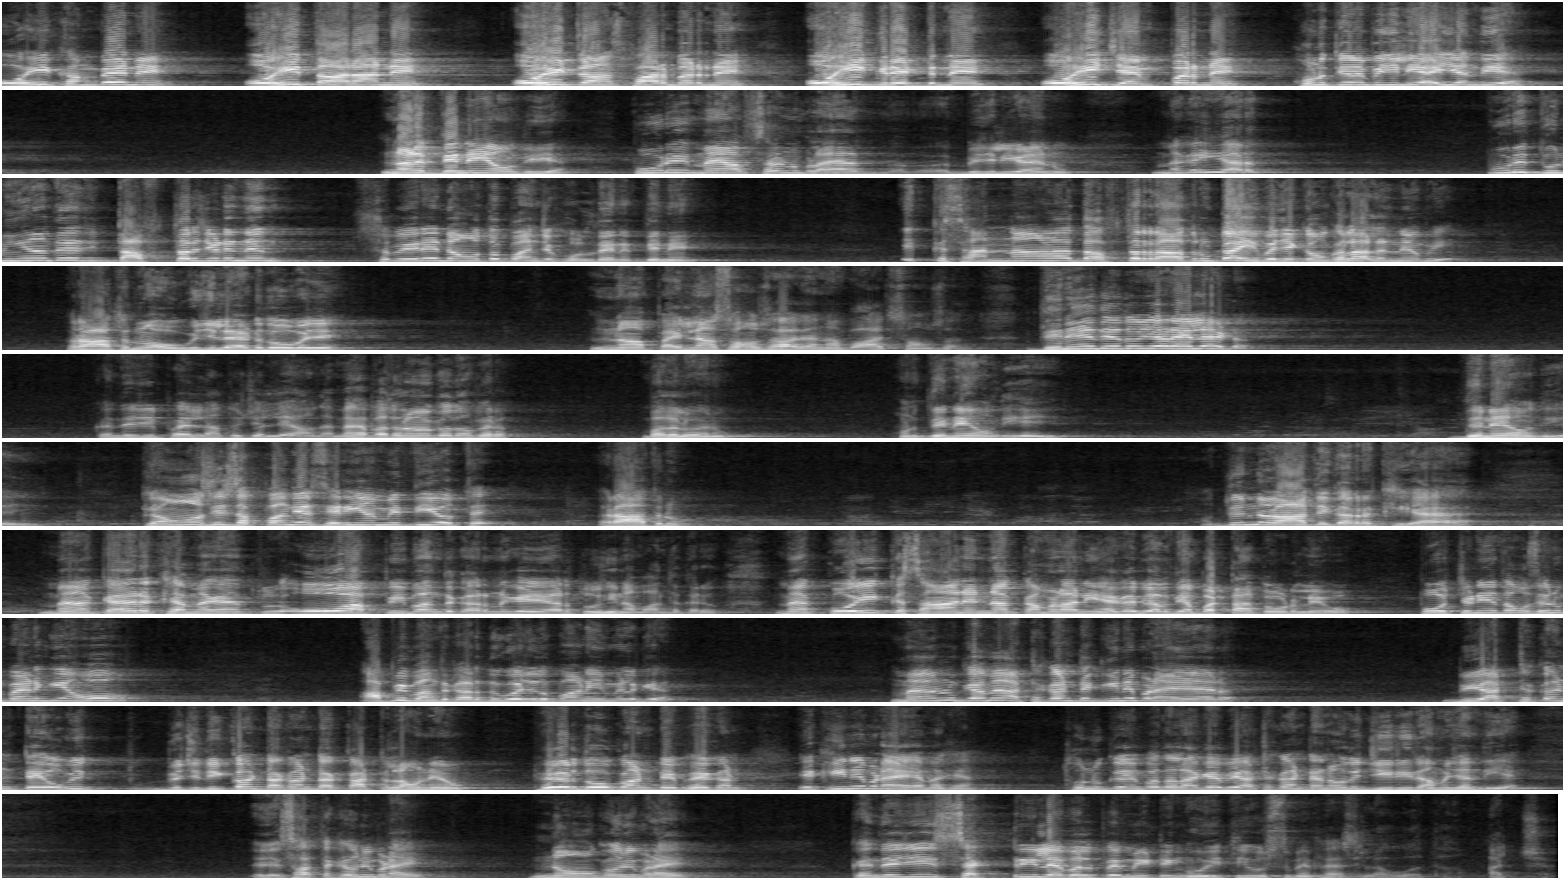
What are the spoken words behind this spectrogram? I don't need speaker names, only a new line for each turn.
ਉਹੀ ਖੰਭੇ ਨੇ, ਉਹੀ ਤਾਰਾਂ ਨੇ, ਉਹੀ ਟਰਾਂਸਫਾਰਮਰ ਨੇ, ਉਹੀ ਗ੍ਰਿਡ ਨੇ, ਉਹੀ ਜੈਂਪਰ ਨੇ। ਹੁਣ ਕਿਵੇਂ ਬਿਜਲੀ ਆਈ ਜਾਂਦੀ ਹੈ? ਨਾਲੇ ਦਿਨੇ ਆਉਂਦੀ ਹੈ। ਪੂਰੀ ਮੈਂ ਅਫਸਰਾਂ ਨੂੰ ਬੁਲਾਇਆ ਬਿਜਲੀ ਵਾਲਿਆਂ ਨੂੰ। ਮੈਂ ਕਿਹਾ ਯਾਰ, ਪੂਰੀ ਦੁਨੀਆ ਦੇ ਦਫ਼ਤਰ ਜਿਹੜੇ ਨੇ, ਸਵੇਰੇ 9 ਤੋਂ 5 ਖੁੱਲਦੇ ਨੇ ਦਿਨੇ। ਇਹ ਕਿਸਾਨਾਂ ਵਾਲਾ ਦਫ਼ਤਰ ਰਾਤ ਨੂੰ 2:30 ਵਜੇ ਕਿਉਂ ਖਲਾ ਲੈਂਦੇ ਹੋ ਵੀ? ਰਾਤ ਨੂੰ ਆਊਗੀ ਜੀ ਲਾਈਟ 2 ਵਜੇ। ਨਾ ਪਹਿਲਾਂ ਸੌਂ ਸਕਦਾ, ਨਾ ਬਾਅਦ ਸੌਂ ਸਕਦਾ। ਦਿਨੇ ਦੇ ਦਿਓ ਯਾਰ ਇਹ ਲਾਈਟ। ਕਹਿੰਦੇ ਜੀ ਪਹਿਲਾਂ ਤੂੰ ਚੱਲਿਆ ਆਉਂਦਾ। ਮੈਂ ਕਿਹਾ, ਬਦਲੋ ਕਦੋਂ ਫਿਰ? ਬਦਲੋ ਇਹਨੂੰ। ਹੁਣ ਦਿਨੇ ਆਉਂਦੀ ਹੈ ਜੀ। ਦਿਨੇ ਆਉਂਦੀ ਹੈ ਜੀ। ਕਿਉਂ ਅਸੀਂ ਸੱਪਾਂ ਦੀਆਂ ਸਿਰੀਆਂ ਮਿੱਧੀਏ ਉੱਥੇ, ਰਾਤ ਨੂੰ? ਦਿਨ ਰਾਤ ਹੀ ਕਰ ਰੱਖੀ ਹੈ। ਮੈਂ ਕਹਿ ਰੱਖਿਆ, ਮੈਂ ਕਿਹਾ ਉਹ ਆਪ ਹੀ ਬੰਦ ਕਰਨਗੇ ਯਾਰ ਤੁਸੀਂ ਨਾ ਬੰਦ ਕਰਿਓ। ਮੈਂ ਕੋਈ ਕਿਸਾਨ ਇੰਨਾ ਕਮਲਾ ਨਹੀਂ ਹੈਗਾ ਵੀ ਆਪਦੀਆਂ ਬੱਟਾਂ ਤੋੜ ਲਿਓ ਪੋਚਣੀਆਂ ਤਾਂ ਉਸੇ ਨੂੰ ਪੈਣਗੀਆਂ, ਉਹ। ਆਪ ਹੀ ਬੰਦ ਕਰ ਦੂਗਾ ਜਦੋਂ ਪਾਣੀ ਮਿਲ ਗਿਆ। ਮੈਂ ਉਹਨੂੰ ਕਿਹਾ, ਮੈਂ 8 ਘੰਟੇ ਕਿਹਨੇ ਬਣਾਇਆ ਯਾਰ? ਵੀ 8 ਘੰਟੇ ਉਹ ਵੀ ਵਿੱਚ ਦੀ ਘੰਟਾ ਘੰਟਾ ਕੱਟ ਲਾਉਨੇ ਹੋ ਫਿਰ 2 ਘੰਟੇ ਫਿਰ ਘੰਟੇ ਇਹ ਕਿਹਨੇ ਬਣਾਇਆ ਮੈਂ ਕਿਹਾ ਤੁਹਾਨੂੰ ਕਿਵੇਂ ਪਤਾ ਲੱਗਿਆ ਵੀ 8 ਘੰਟਿਆਂ ਨਾਲ ਉਹਦੀ ਜੀਰੀ ਰਮ ਜਾਂਦੀ ਹੈ ਇਹ 7 क्यों नहीं बनाए नौ क्यों नहीं बनाए कहते जी सेक्रेटरी लेवल पे मीटिंग हुई थी उसमें फैसला हुआ था अच्छा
